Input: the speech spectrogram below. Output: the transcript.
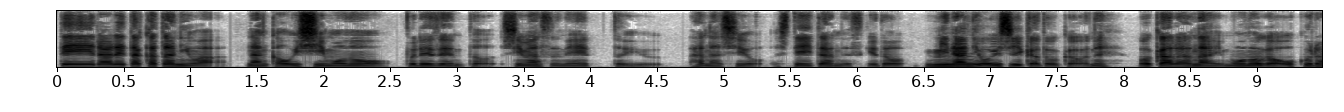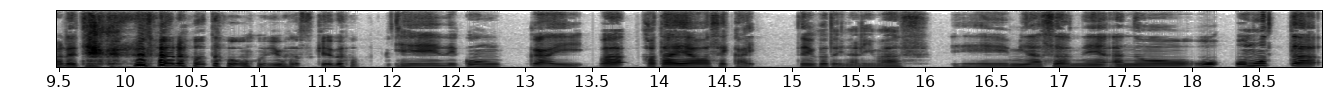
てられた方には、なんか美味しいものをプレゼントしますね、という話をしていたんですけど、皆に美味しいかどうかはね、わからないものが送られてくるだろうと思いますけど。えー、で、今回は答え合わせ会ということになります。えー、皆さんね、あのお、思った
